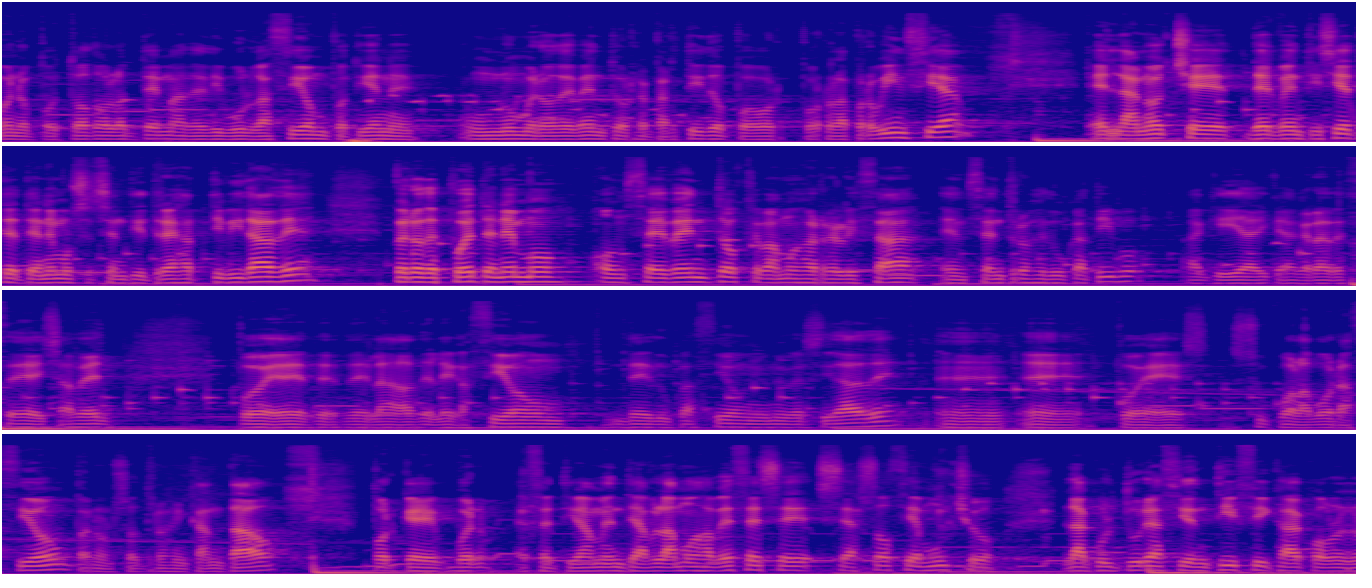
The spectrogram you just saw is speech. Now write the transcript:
Bueno, pues todos los temas de divulgación pues tiene un número de eventos repartidos por, por la provincia. En la noche del 27 tenemos 63 actividades, pero después tenemos 11 eventos que vamos a realizar en centros educativos. Aquí hay que agradecer a Isabel pues desde la Delegación de Educación y Universidades, eh, eh, pues su colaboración, para nosotros encantados, porque, bueno, efectivamente hablamos, a veces se, asocia mucho la cultura científica con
